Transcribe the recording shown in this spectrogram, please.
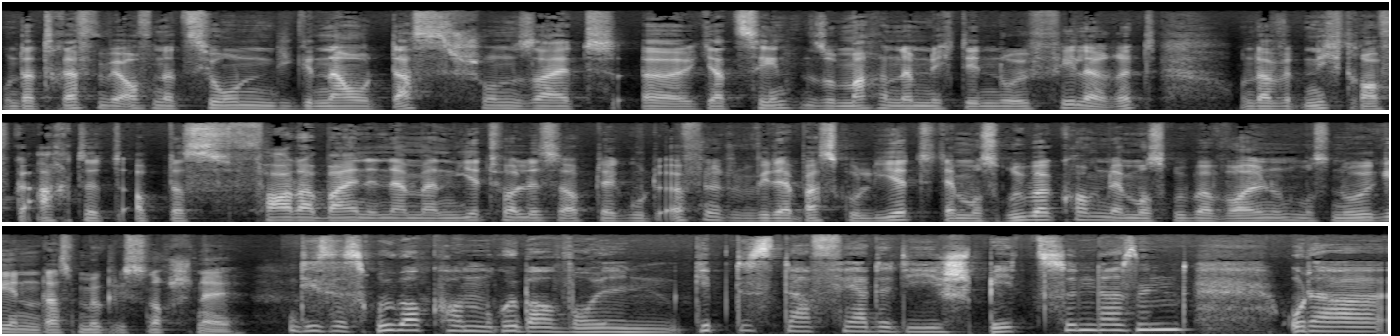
Und da treffen wir auf Nationen, die genau das schon seit äh, Jahrzehnten so machen, nämlich den Null-Fehler-Ritt und da wird nicht drauf geachtet, ob das Vorderbein in der Manier toll ist, ob der gut öffnet und wie der baskuliert. Der muss rüberkommen, der muss rüber wollen und muss null gehen und das möglichst noch schnell. Dieses Rüberkommen, rüberwollen, gibt es da Pferde, die Spätzünder sind oder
